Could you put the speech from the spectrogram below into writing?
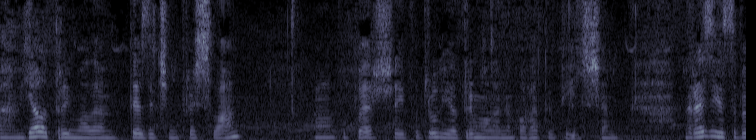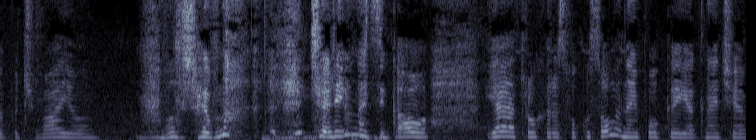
Ем, Я отримала те, за чим прийшла. По-перше, і по-друге, я отримала набагато більше. Наразі я себе почуваю волшебно, чарівно, цікаво. Я трохи розфокусована і поки як наче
